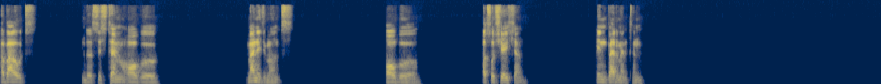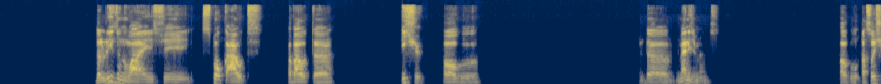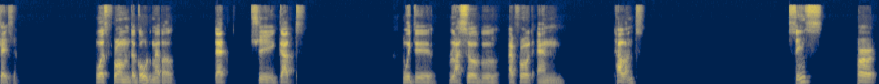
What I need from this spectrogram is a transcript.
about the system of uh, management of uh, association in badminton. The reason why she spoke out about the issue of uh, the management of association was from the gold medal that she got with the lots of uh, effort and talent. Since her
